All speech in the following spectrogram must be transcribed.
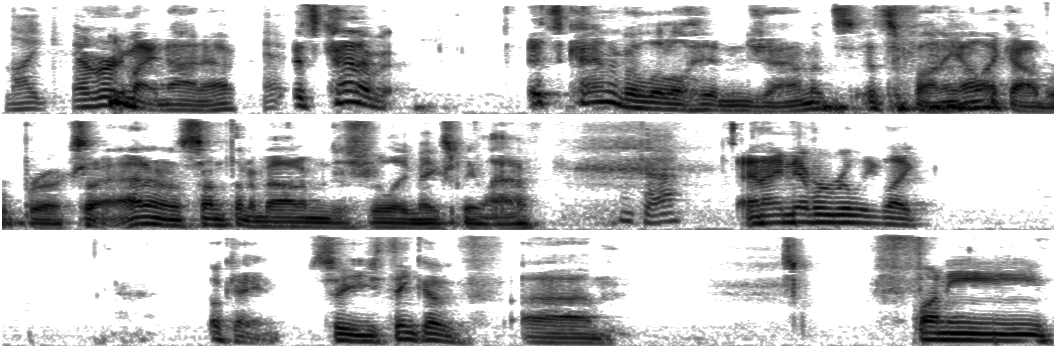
Like ever? you might not have. It's kind of, it's kind of a little hidden gem. It's, it's funny. I like Albert Brooks. I, I don't know. Something about him just really makes me laugh. Okay. And I never really like, okay. So you think of, um, funny,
